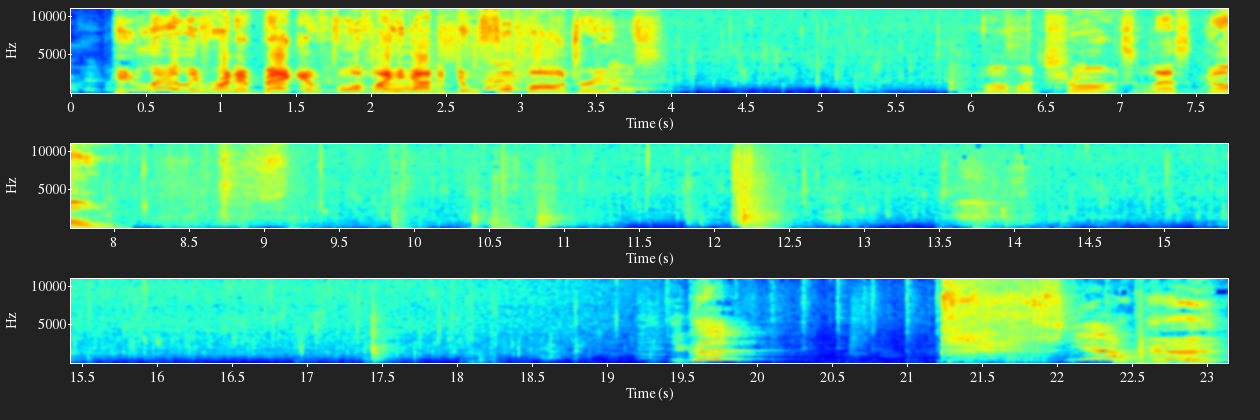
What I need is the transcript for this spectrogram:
okay, bro. He literally running back and forth like he got to do football drills. Mama Trunks, let's go. You good? Yeah, I'm good.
